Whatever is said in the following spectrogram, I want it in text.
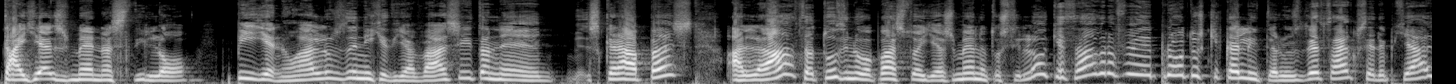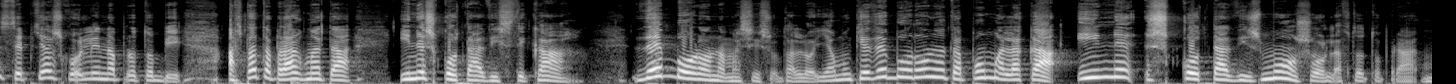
ταγιασμένα στυλό. Πήγαινε ο άλλος, δεν είχε διαβάσει, ήταν σκράπας, αλλά θα του έδινε ο παπάς το αγιασμένο το στυλό και θα έγραφε πρώτος και καλύτερος. Δεν θα ήξερε πια σε ποια σχολή να πρωτομπεί. Αυτά τα πράγματα είναι σκοταδιστικά. Δεν μπορώ να μασίσω τα λόγια μου και δεν μπορώ να τα πω μαλακά. Είναι σκοταδισμός όλο αυτό το πράγμα.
